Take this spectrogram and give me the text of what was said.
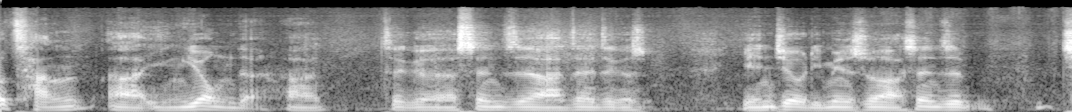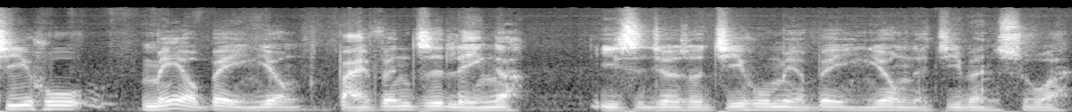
不常啊引用的啊，这个甚至啊在这个研究里面说啊，甚至几乎没有被引用，百分之零啊，意思就是说几乎没有被引用的几本书啊，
